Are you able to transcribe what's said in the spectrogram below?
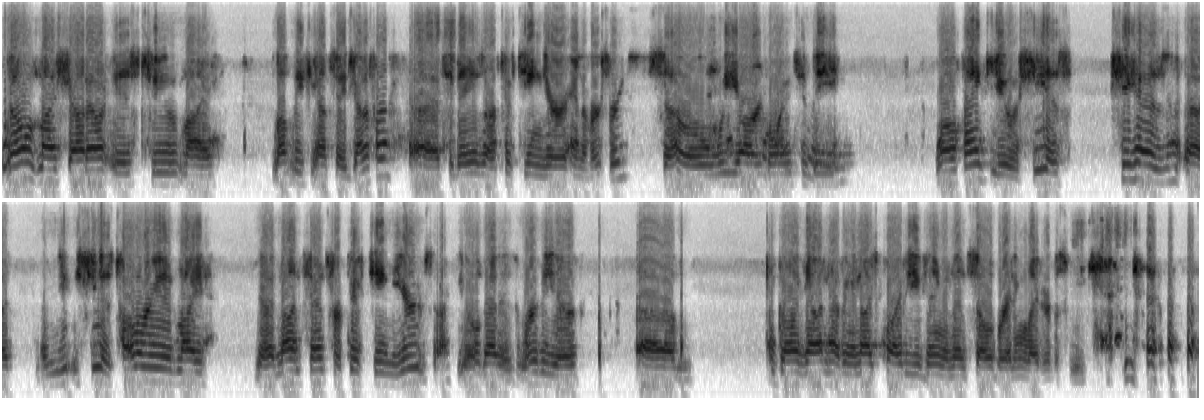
Well, my shout out is to my lovely fiance Jennifer. Uh, today is our 15 year anniversary, so we are going to be. Well, thank you. She is. She has. Uh, she has tolerated my uh, nonsense for 15 years. I feel that is worthy of um, going out and having a nice quiet evening and then celebrating later this week.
